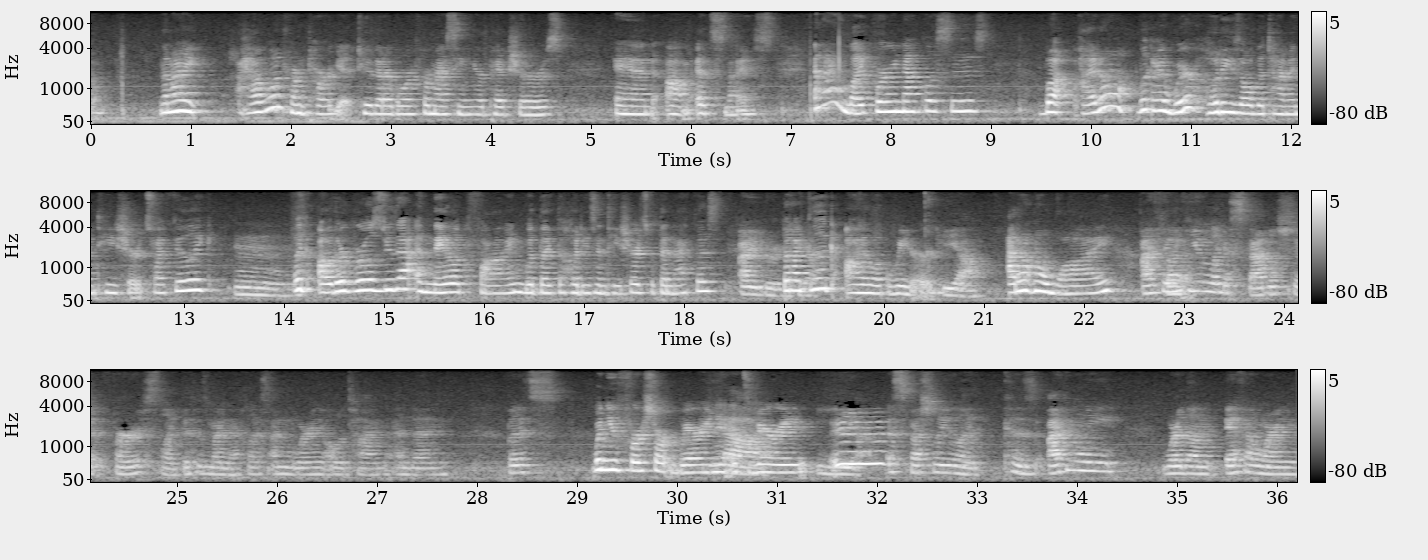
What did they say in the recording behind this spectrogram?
then I have one from Target too that I wore for my senior pictures, and um, it's nice. And I like wearing necklaces, but I don't like I wear hoodies all the time and t-shirts, so I feel like Mm. like other girls do that and they look fine with like the hoodies and t-shirts with the necklace, I agree. but I yeah. feel like I look weird. Yeah. I don't know why. I think if you like established it first, like this is my necklace, I'm wearing it all the time, and then, but it's When you first start wearing it, it's very yeah, especially like because I can only wear them if I'm wearing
